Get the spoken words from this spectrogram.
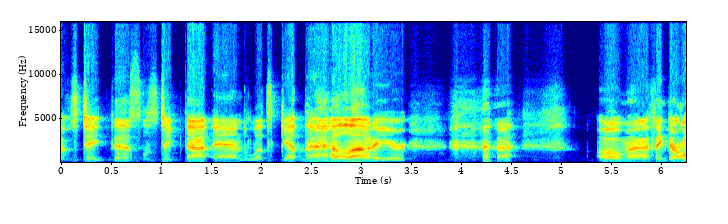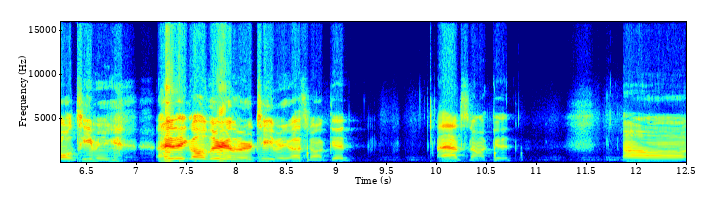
Let's take this, let's take that, and let's get the hell out of here. oh man, I think they're all teaming. I think all three of them are teaming. That's not good. That's not good. Uh,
